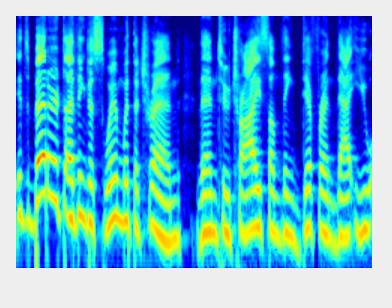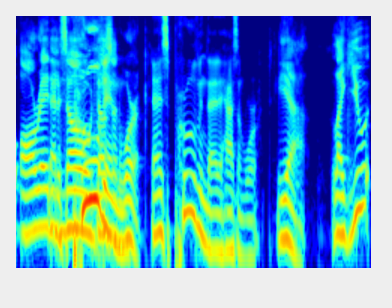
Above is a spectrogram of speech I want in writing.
it's better to, I think to swim with the trend than to try something different that you already That know proven. doesn't work. That is proven that it hasn't worked. Yeah. Like you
